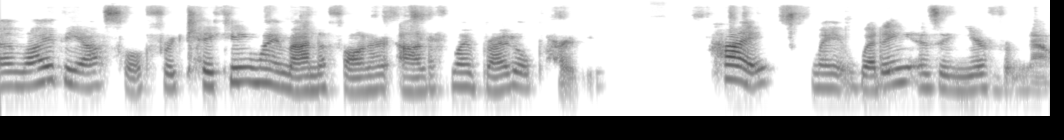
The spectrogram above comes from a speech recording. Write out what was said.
Am I the asshole for kicking my man of honor out of my bridal party? Hi, my wedding is a year from now.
